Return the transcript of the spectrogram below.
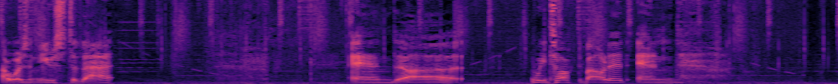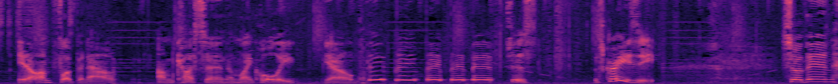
I wasn't used to that. And uh, we talked about it, and you know, I'm flipping out. I'm cussing. I'm like, holy, you know, beep, beep, beep, beep, beep. Just it's crazy. So then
